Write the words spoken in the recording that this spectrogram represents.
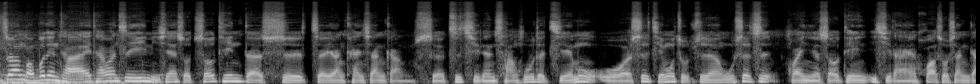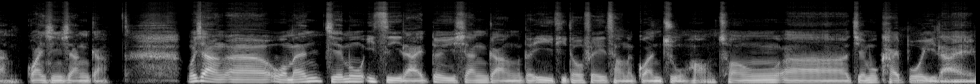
中央广播电台台湾之音，你现在所收听的是《这样看香港》，舍之岂能藏乎的节目，我是节目主持人吴瑟智，欢迎你的收听，一起来话说香港，关心香港。我想，呃，我们节目一直以来对于香港的议题都非常的关注，哈，从呃节目开播以来，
